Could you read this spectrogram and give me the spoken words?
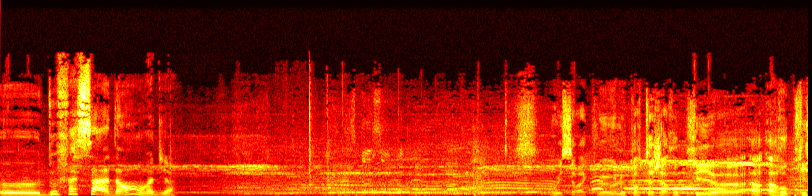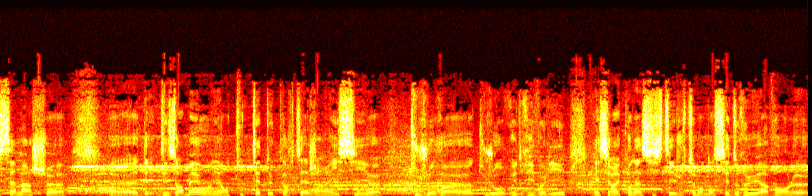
euh, de façade, hein, on va dire. Oui, c'est vrai que le, cortège a repris, euh, a, repris sa marche. Euh, euh, désormais, on est en toute tête de cortège, hein, ici, toujours, toujours rue de Rivoli. Et c'est vrai qu'on a assisté justement dans cette rue avant le,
